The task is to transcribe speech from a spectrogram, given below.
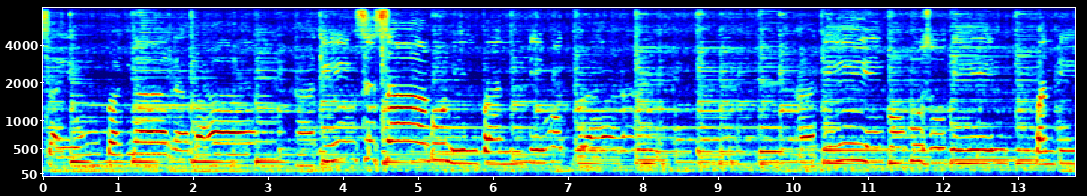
sa iyong paglalaba Aking sasabunin pantimot bra Aking kukusutin panty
